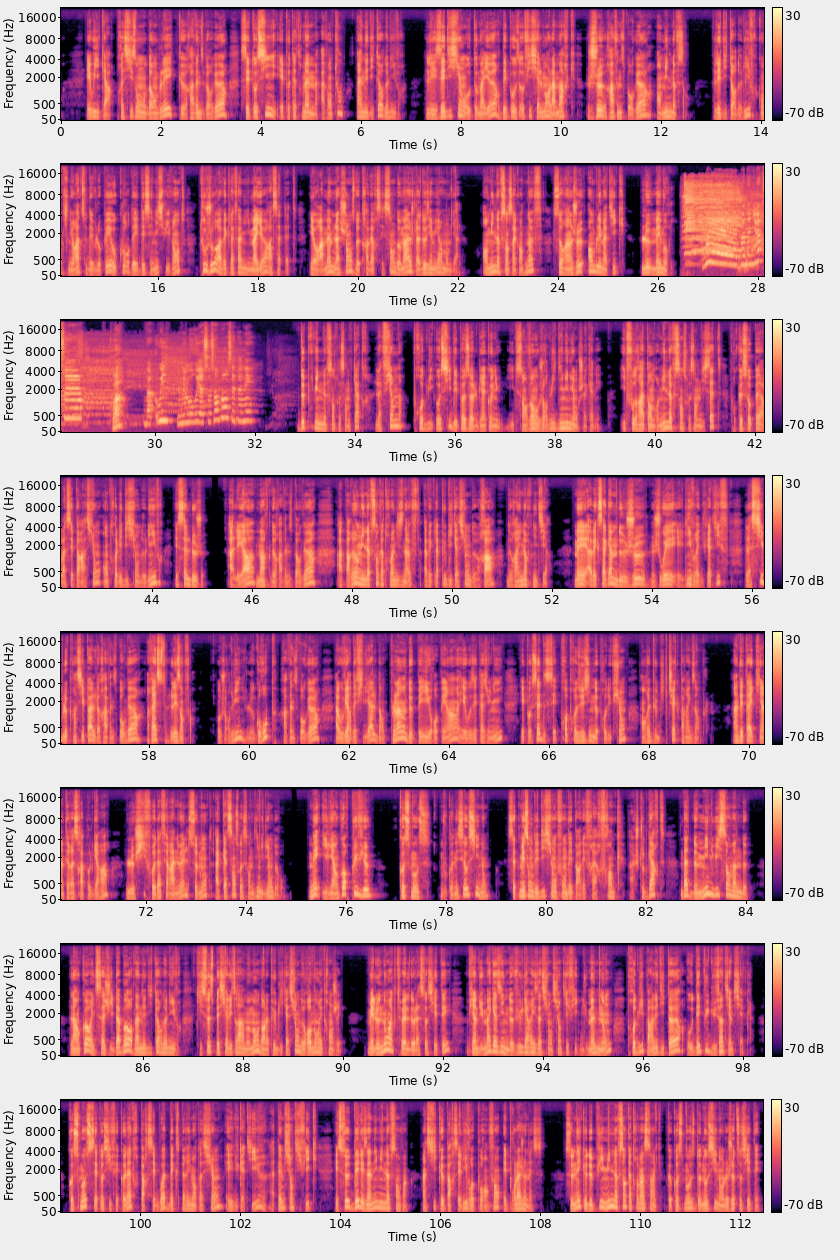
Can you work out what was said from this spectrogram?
Et oui, car précisons d'emblée que Ravensburger, c'est aussi, et peut-être même avant tout, un éditeur de livres. Les éditions Automayer déposent officiellement la marque Jeux Ravensburger en 1900. L'éditeur de livres continuera de se développer au cours des décennies suivantes, toujours avec la famille Mayer à sa tête, et aura même la chance de traverser sans dommage la Deuxième Guerre mondiale. En 1959 sort un jeu emblématique, le Memory. Ouais, bon anniversaire Quoi? Bah oui, le Memory a 60 ans cette année. Depuis 1964, la firme produit aussi des puzzles bien connus. Il s'en vend aujourd'hui 10 millions chaque année. Il faudra attendre 1977 pour que s'opère la séparation entre l'édition de livres et celle de jeux. Alea, marque de Ravensburger, apparaît en 1999 avec la publication de Ra de Rainer Knizia. Mais avec sa gamme de jeux, jouets et livres éducatifs, la cible principale de Ravensburger reste les enfants. Aujourd'hui, le groupe Ravensburger a ouvert des filiales dans plein de pays européens et aux États-Unis et possède ses propres usines de production en République tchèque par exemple. Un détail qui intéressera Paul le chiffre d'affaires annuel se monte à 470 millions d'euros. Mais il y a encore plus vieux. Cosmos, vous connaissez aussi, non? Cette maison d'édition fondée par les frères Frank à Stuttgart date de 1822. Là encore, il s'agit d'abord d'un éditeur de livres, qui se spécialisera un moment dans la publication de romans étrangers. Mais le nom actuel de la société vient du magazine de vulgarisation scientifique du même nom, produit par l'éditeur au début du XXe siècle. Cosmos s'est aussi fait connaître par ses boîtes d'expérimentation et éducatives à thème scientifique, et ce dès les années 1920, ainsi que par ses livres pour enfants et pour la jeunesse. Ce n'est que depuis 1985 que Cosmos donne aussi dans le jeu de société.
